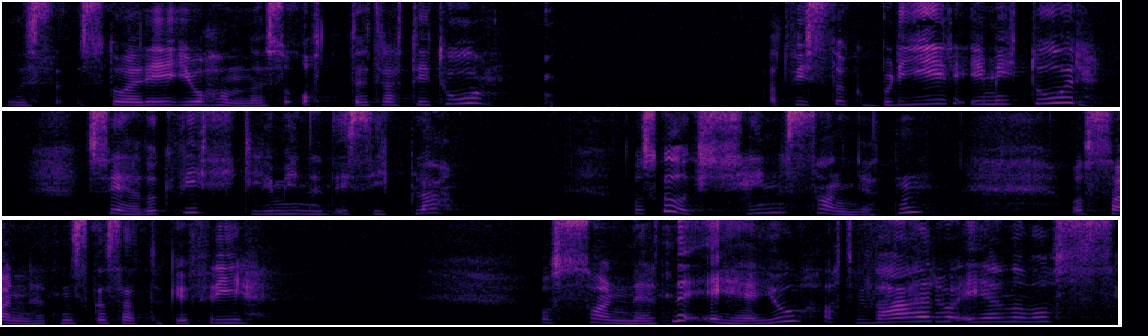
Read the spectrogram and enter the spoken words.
Og Det står i Johannes 8, 32 at hvis dere blir i mitt ord, så er dere virkelig mine disipler. Da skal dere kjenne sannheten, og sannheten skal sette dere fri. Og sannheten er jo at hver og en av oss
